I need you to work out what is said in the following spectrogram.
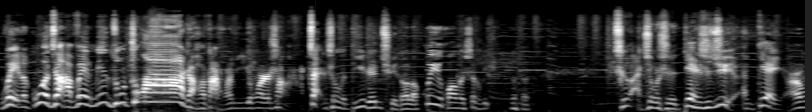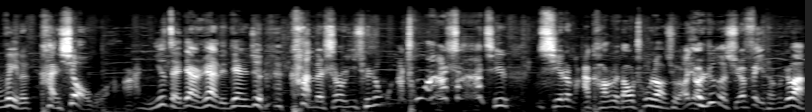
为了国家，为了民族，冲啊！”然后大伙一拥而上，战胜了敌人，取得了辉煌的胜利。这就是电视剧、电影为了看效果啊！你在电影院里电视剧看的时候，一群人哇冲啊杀，骑骑着马，扛着刀冲上去了，要热血沸腾是吧？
